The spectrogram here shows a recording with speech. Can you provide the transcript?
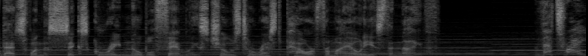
That's when the six great noble families chose to wrest power from Ionius IX. That's right.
